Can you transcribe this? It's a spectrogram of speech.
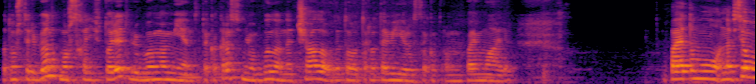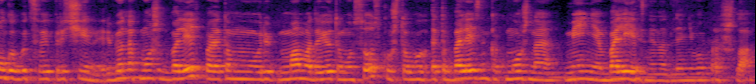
Потому что ребенок может сходить в туалет в любой момент. Это как раз у него было начало вот этого вот ротавируса, который мы поймали. Поэтому на все могут быть свои причины. Ребенок может болеть, поэтому мама дает ему соску, чтобы эта болезнь как можно менее болезненно для него прошла.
